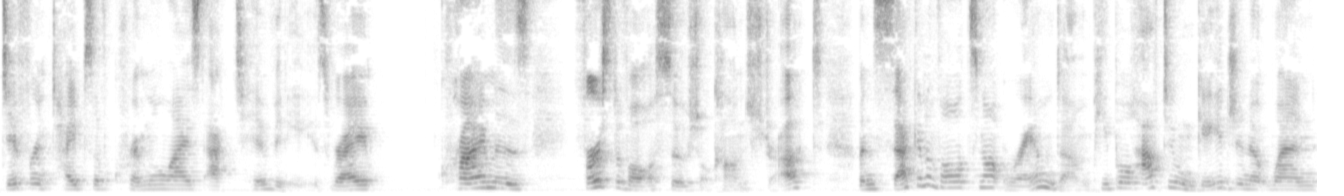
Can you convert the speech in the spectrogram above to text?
different types of criminalized activities, right? Crime is first of all, a social construct. And second of all, it's not random. People have to engage in it when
